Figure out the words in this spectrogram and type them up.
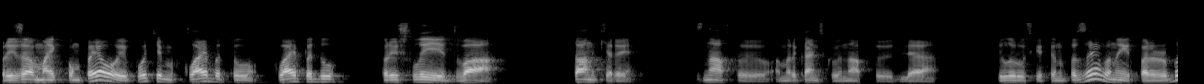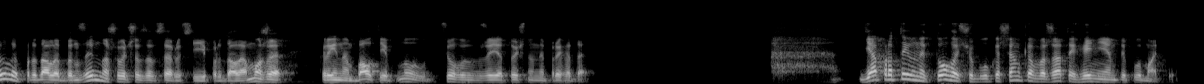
приїжджав Майк Помпео, і потім в Клайбету, в Клайпеду прийшли два танкери з нафтою, американською нафтою для білоруських НПЗ. Вони їх переробили, продали бензин, ну швидше за все Росії продали. А може країнам Балтії, ну цього вже я точно не пригадаю. Я противник того, щоб Лукашенка вважати генієм дипломатії.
